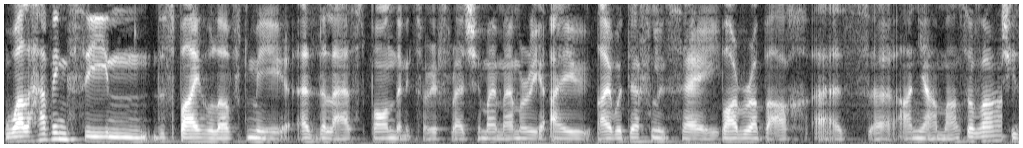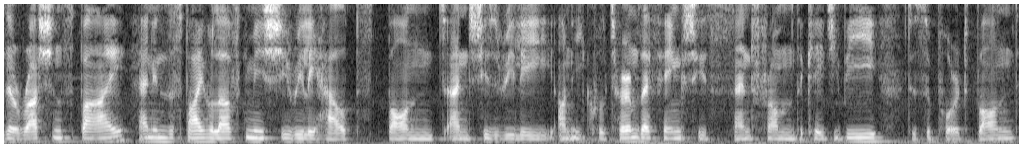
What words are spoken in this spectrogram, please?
Well, having seen The Spy Who Loved Me as the last Bond, and it's very fresh in my memory, I, I would definitely say Barbara Bach as uh, Anya Amasova. She's a Russian spy, and in The Spy Who Loved Me, she really helps Bond, and she's really on equal terms. I think she's sent from the KGB to support Bond.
